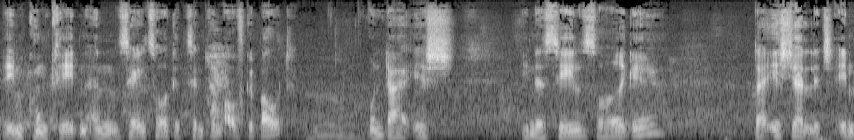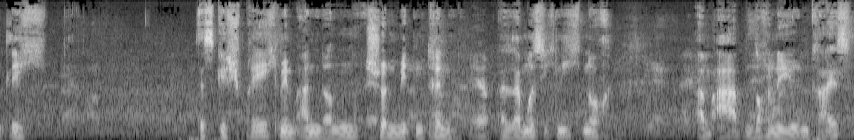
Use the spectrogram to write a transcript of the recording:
im Konkreten ein Seelsorgezentrum aufgebaut und da ist in der Seelsorge, da ist ja letztendlich das Gespräch mit dem anderen ja. schon mittendrin. Ja. Also da muss ich nicht noch am Abend noch einen Jugendkreis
